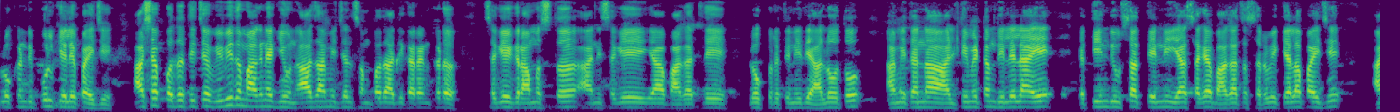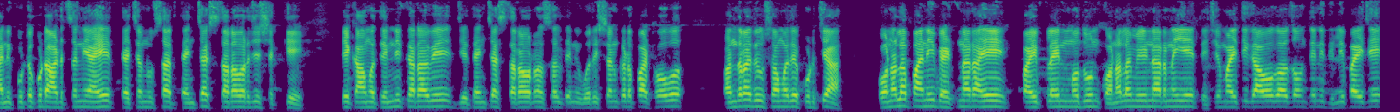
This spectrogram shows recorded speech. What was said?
लोखंडी पूल केले पाहिजे. अशा पद्धतीच्या विविध मागण्या घेऊन आज आम्ही जलसंपदा अधिकाऱ्यांकडे सगळे ग्रामस्थ आणि सगळे या भागातले लोकप्रतिनिधी आलो होतो. आम्ही त्यांना अल्टिमेटम दिलेलं आहे. त्या तीन दिवसात त्यांनी या सगळ्या भागाचा सर्वे केला पाहिजे आणि कुठं कुठं अडचणी आहेत त्याच्यानुसार त्यांच्या स्तरावर जे शक्य आहे ते कामं त्यांनी करावे. जे त्यांच्या स्तरावर नसेल त्यांनी वरिष्ठांकडे पाठवावं. पंधरा दिवसामध्ये पुढच्या कोणाला पाणी भेटणार आहे पाईपलाईन मधून कोणाला मिळणार नाहीये त्याची माहिती गावोगाव जाऊन त्यांनी दिली पाहिजे.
